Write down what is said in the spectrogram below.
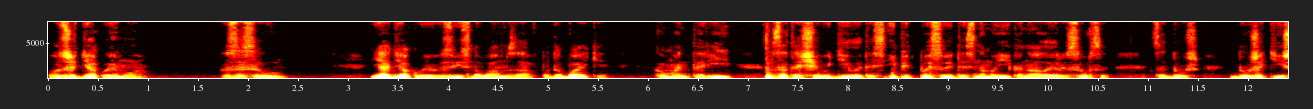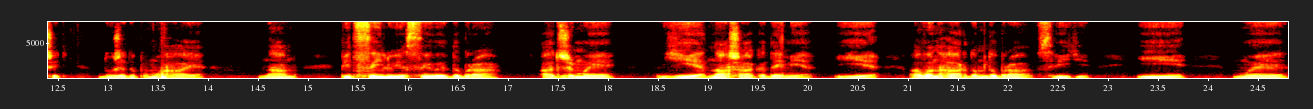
Отже, дякуємо ЗСУ. Я дякую, звісно, вам за вподобайки, коментарі, за те, що ви ділитесь і підписуєтесь на мої канали і ресурси. Це дуже, дуже тішить, дуже допомагає нам, підсилює сили добра, адже ми є, наша академія є авангардом добра в світі, і ми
